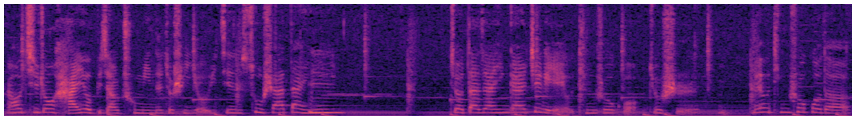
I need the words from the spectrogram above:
然后其中还有比较出名的就是有一件素纱淡衣，就大家应该这个也有听说过，就是没有听说过的。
